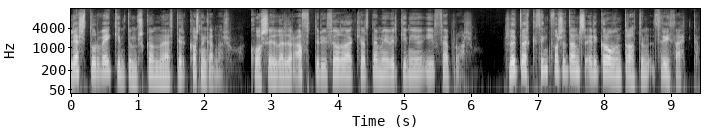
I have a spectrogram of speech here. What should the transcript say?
lest úr veikindum skömmu eftir kostningarnar. Kosið verður aftur í fjörða kjördæmi Virkiníu í februar. Hlutverk þingfósitans er í grófum dráttum þrýþætt.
